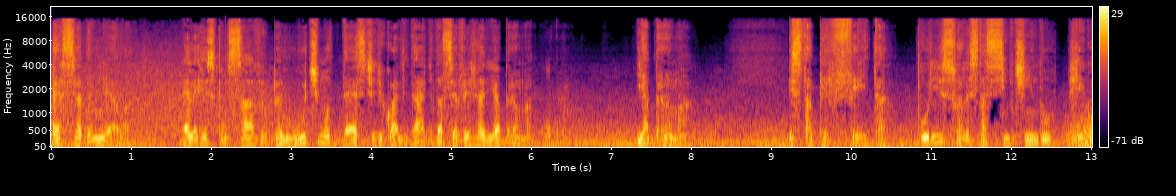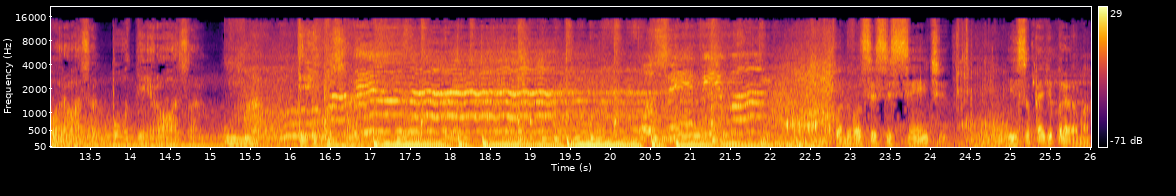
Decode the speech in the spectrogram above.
Essa é a Daniela. Ela é responsável pelo último teste de qualidade da cervejaria Brahma. E a Brahma está perfeita. Por isso ela está se sentindo rigorosa, poderosa, uma deusa. Você me manda. Quando você se sente, isso pede Brahma.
